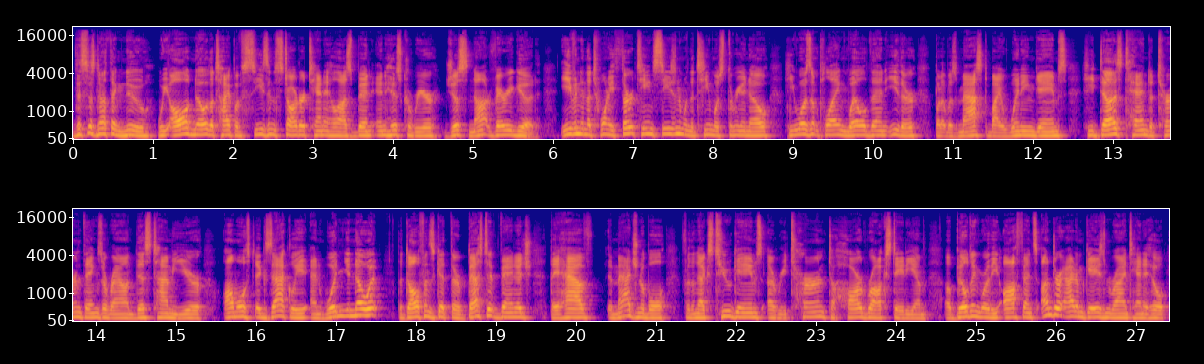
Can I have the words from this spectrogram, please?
This is nothing new. We all know the type of season starter Tannehill has been in his career, just not very good. Even in the 2013 season when the team was 3 0, he wasn't playing well then either, but it was masked by winning games. He does tend to turn things around this time of year almost exactly, and wouldn't you know it, the Dolphins get their best advantage they have imaginable for the next two games a return to Hard Rock Stadium, a building where the offense under Adam Gase and Ryan Tannehill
